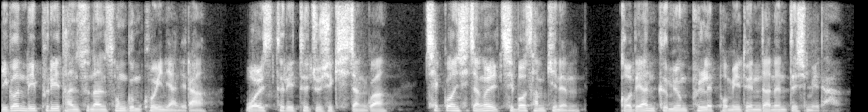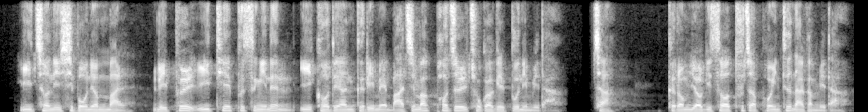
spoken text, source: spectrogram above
이건 리플이 단순한 송금 코인이 아니라 월스트리트 주식 시장과 채권 시장을 집어삼키는 거대한 금융 플랫폼이 된다는 뜻입니다. 2025년 말 리플 ETF 승인은 이 거대한 그림의 마지막 퍼즐 조각일 뿐입니다. 자, 그럼 여기서 투자 포인트 나갑니다.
